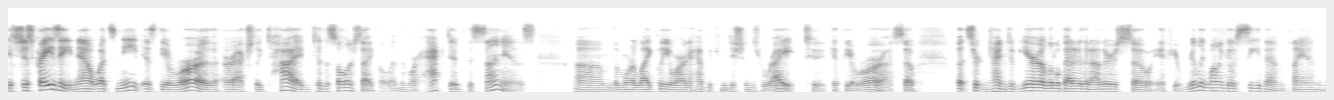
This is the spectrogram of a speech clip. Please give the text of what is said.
it's just crazy. Now, what's neat is the aurora are actually tied to the solar cycle, and the more active the sun is, um, the more likely you are to have the conditions right to get the aurora. So, but certain times of year are a little better than others. So, if you really want to go see them, plan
